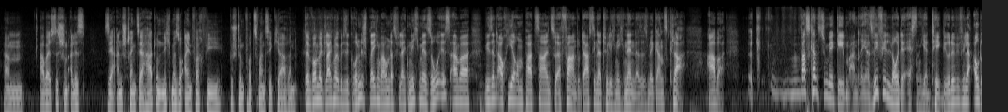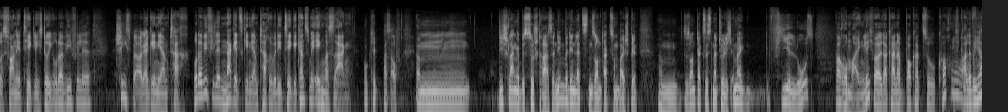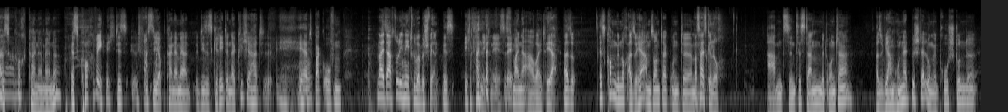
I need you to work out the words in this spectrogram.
Ähm, aber es ist schon alles sehr anstrengend, sehr hart und nicht mehr so einfach wie bestimmt vor 20 Jahren. Dann wollen wir gleich mal über diese Gründe sprechen, warum das vielleicht nicht mehr so ist, aber wir sind auch hier, um ein paar Zahlen zu erfahren. Du darfst sie natürlich nicht nennen, das ist mir ganz klar. Aber äh, was kannst du mir geben, Andreas? Wie viele Leute essen hier täglich oder wie viele Autos fahren hier täglich durch oder wie viele Cheeseburger gehen hier am Tag oder wie viele Nuggets gehen hier am Tag über die Theke? Kannst du mir irgendwas sagen? Okay, pass auf. Ähm, die Schlange bis zur Straße. Nehmen wir den letzten Sonntag zum Beispiel. Ähm, sonntags ist natürlich immer viel los. Warum eigentlich? Weil da keiner Bock hat zu kochen? Ich alle glaube, ja, es kocht keiner mehr, ne? Es kocht Wenig. Das, ich weiß nicht, ob keiner mehr dieses Gerät in der Küche hat. äh, Herd, Mhm. Backofen. Nein, darfst du dich nicht drüber beschweren. Ist, ich kann nicht, nee, es ist meine Arbeit. Ja. Also, es kommen genug also her am Sonntag und ähm, Was heißt genug? abends sind es dann mitunter, also wir haben 100 Bestellungen pro Stunde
